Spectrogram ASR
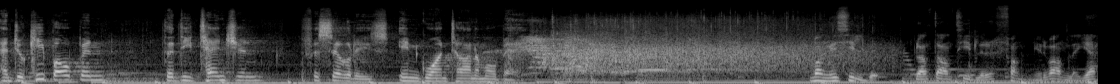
and to keep open the detention facilities in Guantanamo Bay. Mange kilder, bl.a. tidligere fanger ved anlegget,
